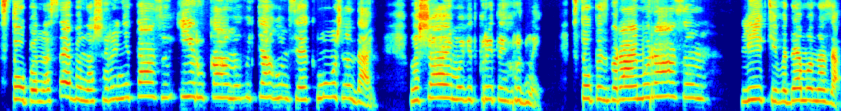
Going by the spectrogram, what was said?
стопи на себе, на ширині тазу, і руками витягуємося як можна далі. Лишаємо відкритий грудний. Стопи збираємо разом, лікті ведемо назад.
